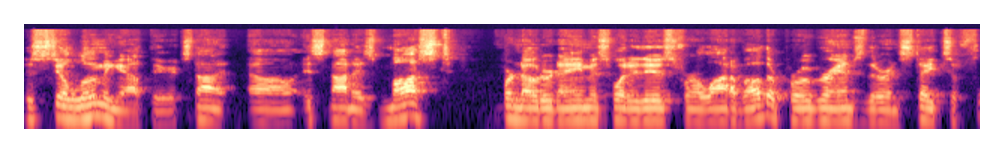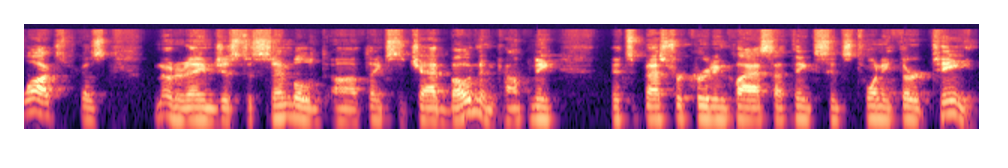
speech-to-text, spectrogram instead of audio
is still looming out there. It's not. Uh, it's not as must for Notre Dame as what it is for a lot of other programs that are in states of flux because Notre Dame just assembled, uh, thanks to Chad Bowden and company, its best recruiting class I think since 2013.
